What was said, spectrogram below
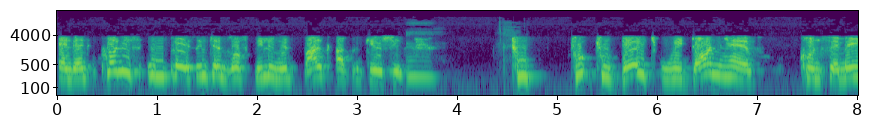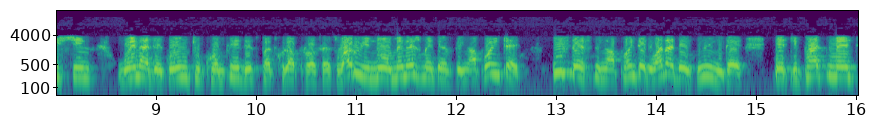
and then policy in place in terms of dealing with bulk application. Mm. To, to, to date, we don't have confirmation when are they going to complete this particular process. What do we know? Management has been appointed. If they've been appointed, what are they doing there? The department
